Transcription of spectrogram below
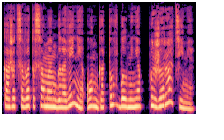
Кажется, в это самое мгновение он готов был меня пожирать ими.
